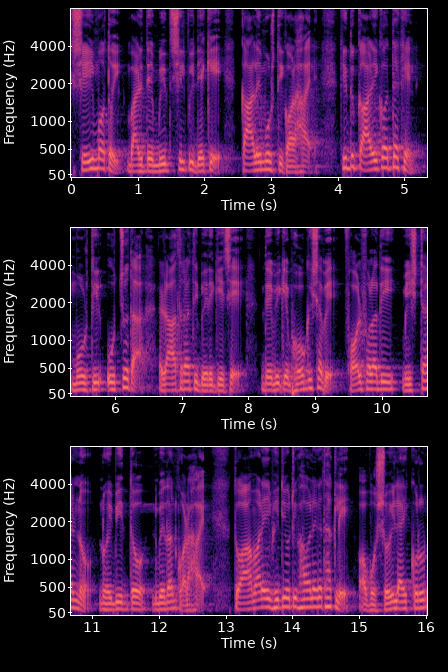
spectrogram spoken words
সেই মতোই বাড়িতে মৃৎশিল্পী ডেকে কালী মূর্তি করা হয়। কিন্তু কারিগর দেখেন, মূর্তির উচ্চতা রাতারাতি বেড়ে গিয়েছে। দেবীকে ভোগ হিসাবে ফল ফলাদি মিষ্টান্ন, নৈবেদ্য নিবেদন করা হয়। তো আমার এই ভিডিওটি ভালো লেগে থাকলে অবশ্যই লাইক করুন,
